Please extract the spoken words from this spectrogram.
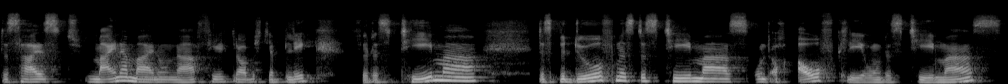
Das heißt, meiner Meinung nach fehlt, glaube ich, der Blick für das Thema, das Bedürfnis des Themas und auch Aufklärung des Themas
